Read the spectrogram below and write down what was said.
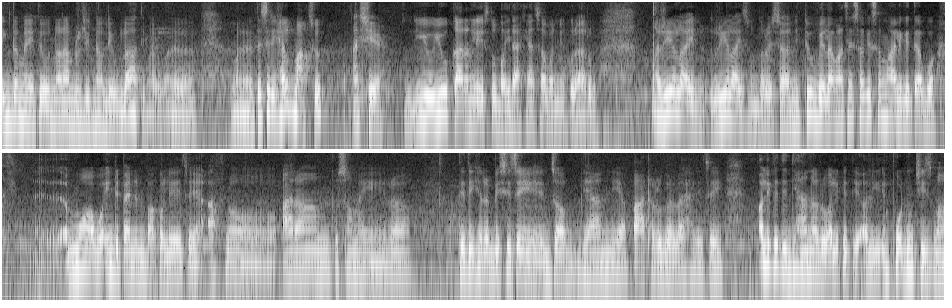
एकदमै त्यो नराम्रो रिट नल्याउ ल तिमीहरू भनेर भनेर त्यसरी हेल्प माग्छु आई सेयर यो यो कारणले यस्तो भइराखेको छ भन्ने कुराहरू रियलाइज रियलाइज हुँदो रहेछ। अनि त्यो बेलामा चाहिँ सकेसम्म अलिकति अब म अब इन्डिपेन्डेन्ट भएकोले चाहिँ आफ्नो आरामको समय र त्यतिखेर बेसी चाहिँ जब ध्यान या पाठहरू गर्दाखेरि चाहिँ अलिकति ध्यानहरू अलिकति अलिक इम्पोर्टेन्ट चिजमा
